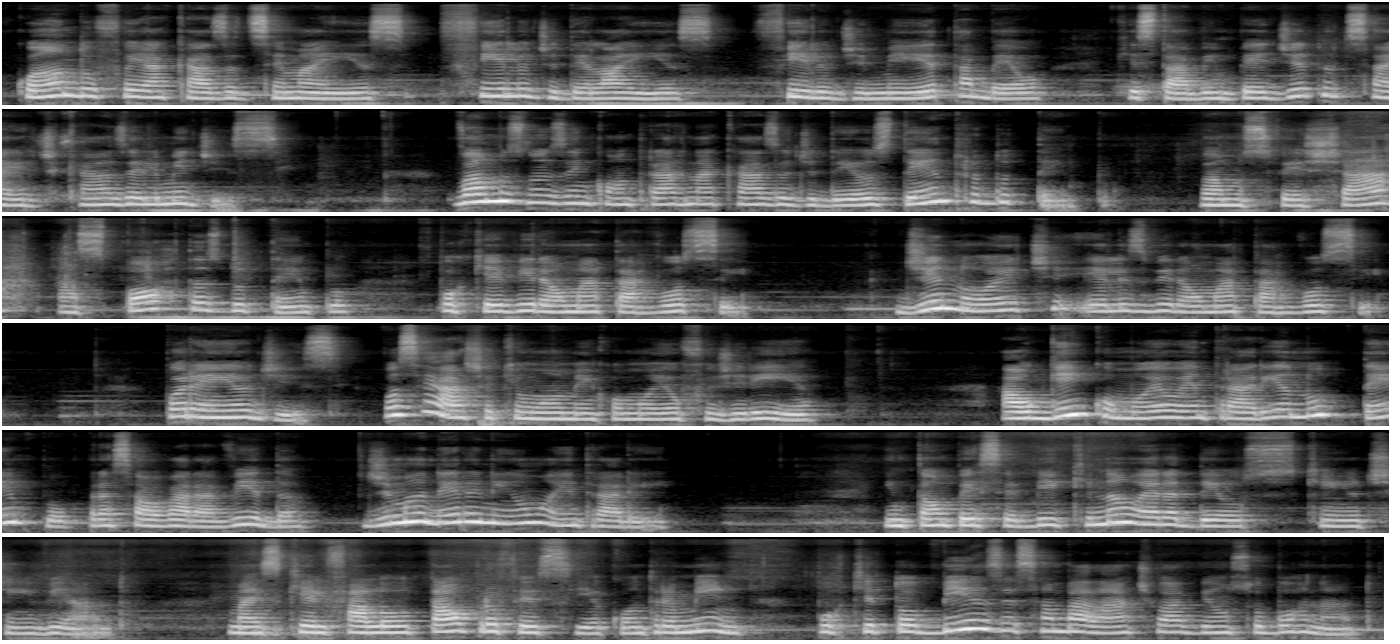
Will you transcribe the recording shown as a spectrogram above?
Quando fui à casa de Semaías, filho de Delaías, filho de Meetabel, que estava impedido de sair de casa, ele me disse: Vamos nos encontrar na casa de Deus dentro do templo. Vamos fechar as portas do templo, porque virão matar você. De noite eles virão matar você. Porém eu disse: Você acha que um homem como eu fugiria? Alguém como eu entraria no templo para salvar a vida? De maneira nenhuma entrarei. Então percebi que não era Deus quem o tinha enviado mas que ele falou tal profecia contra mim porque Tobias e Sambalate o haviam subornado.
